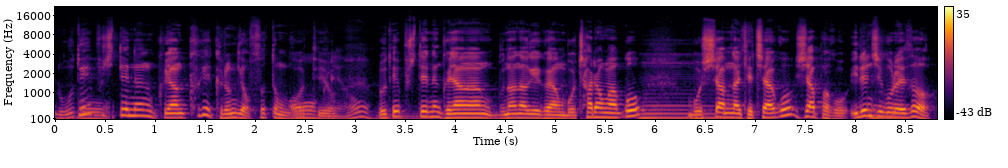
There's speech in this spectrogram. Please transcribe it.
로드 FC 때는 그냥 크게 그런 게 없었던 것 오, 같아요 그래요? 로드 FC 때는 그냥 무난하게 그냥 뭐 촬영하고 음. 뭐 시합 날 개최하고 시합하고 이런 식으로 해서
